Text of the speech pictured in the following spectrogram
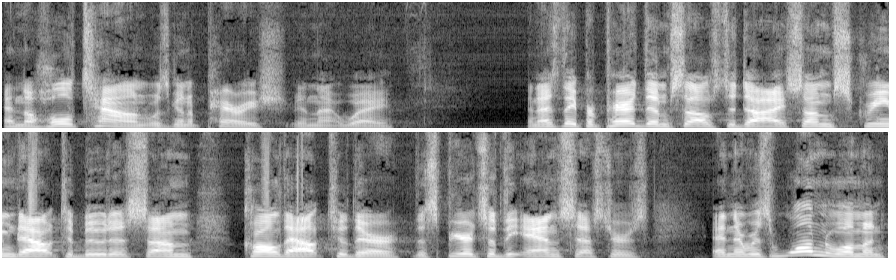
And the whole town was going to perish in that way. And as they prepared themselves to die, some screamed out to Buddha, some called out to their, the spirits of the ancestors. And there was one woman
